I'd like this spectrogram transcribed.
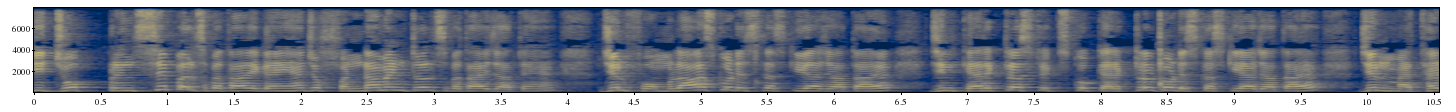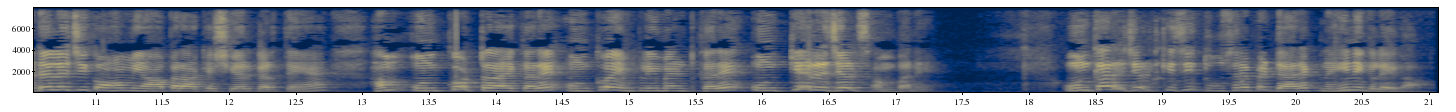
कि जो प्रिंसिपल्स बताए गए हैं, जो फंडामेंटल्स बताए जाते हैं, जिन फॉर्मूलाज को डिस्कस किया जाता है, जिन कैरेक्टरिस्टिक्स को कैरेक्टर को डिस्कस किया जाता है, जिन मैथडोलॉजी को हम यहाँ पर आके शेयर करते हैं, हम उनको ट्राई करें, उनको इंप्लीमेंट करें, उनके रिज़ल्ट हम बने। उनका रिज़ल्ट किसी दूसरे पे डायरेक्ट नहीं निकलेगा।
